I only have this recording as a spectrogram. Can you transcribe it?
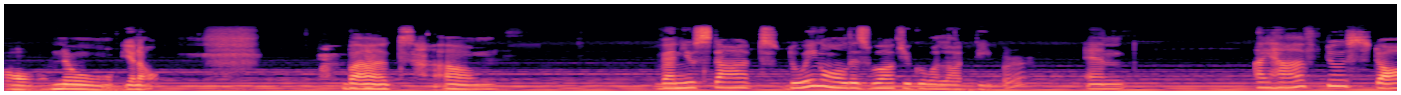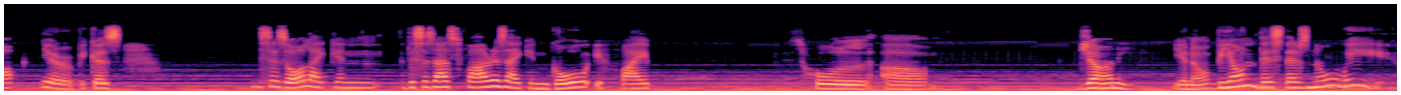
oh no, you know. But um, when you start doing all this work, you go a lot deeper. And I have to stop here because this is all I can, this is as far as I can go if I, this whole uh, journey, you know, beyond this, there's no way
